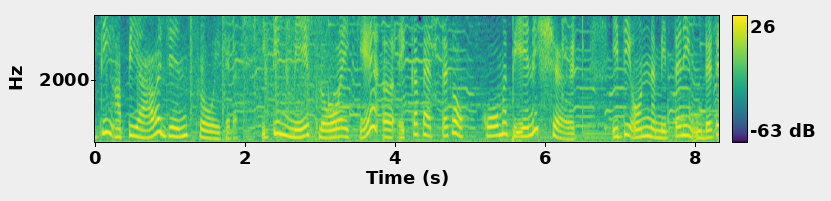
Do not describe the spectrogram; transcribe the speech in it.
ඉතින් අපි ආව ජෙන් ෆ්ලෝ එකට. ඉතින් මේ ෆ්ලෝ එකේ එක පැත්තක ඔක්කෝම තියෙන ෂර්ට්. ඉති ඔන්න මෙතනින් උඩට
